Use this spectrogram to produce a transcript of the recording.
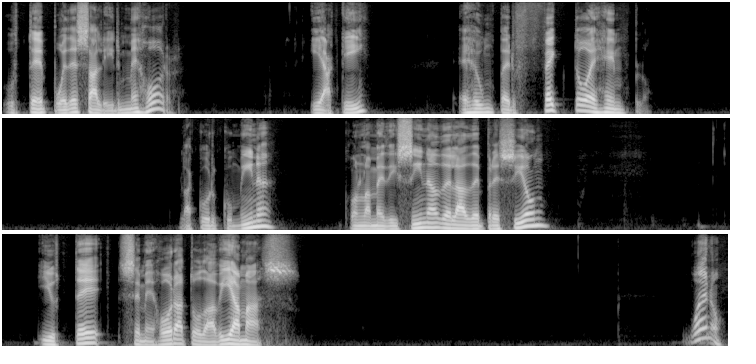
usted puede salir mejor. Y aquí es un perfecto ejemplo. La curcumina con la medicina de la depresión y usted se mejora todavía más. Bueno,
